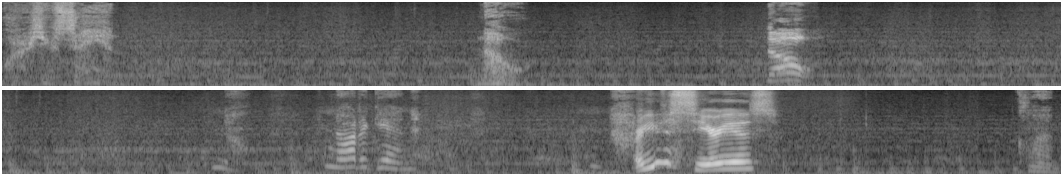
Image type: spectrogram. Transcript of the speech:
What are you saying? No. No! No, not again. Are you serious? Clem,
